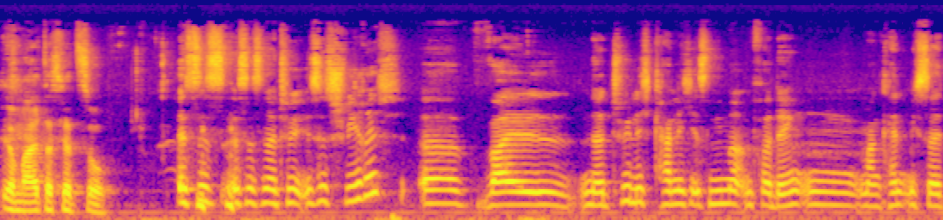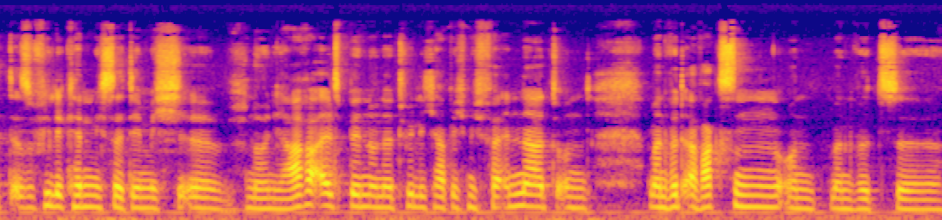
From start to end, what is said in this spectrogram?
ihr malt das jetzt so? Es ist, es ist natürlich, es ist schwierig, äh, weil natürlich kann ich es niemandem verdenken. Man kennt mich seit, also viele kennen mich seitdem ich äh, neun Jahre alt bin und natürlich habe ich mich verändert und man wird erwachsen und man wird äh,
